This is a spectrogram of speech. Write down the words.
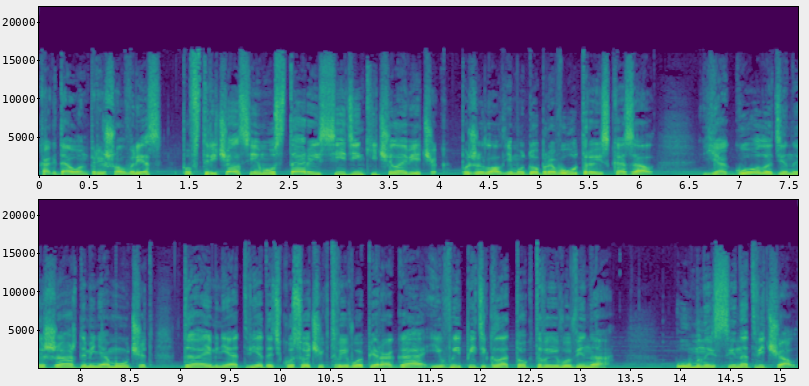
когда он пришел в лес, повстречался ему старый седенький человечек, пожелал ему доброго утра и сказал «Я голоден, и жажда меня мучит. Дай мне отведать кусочек твоего пирога и выпить глоток твоего вина». Умный сын отвечал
